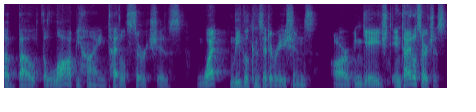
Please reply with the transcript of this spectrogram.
about the law behind title searches. What legal considerations are engaged in title searches?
